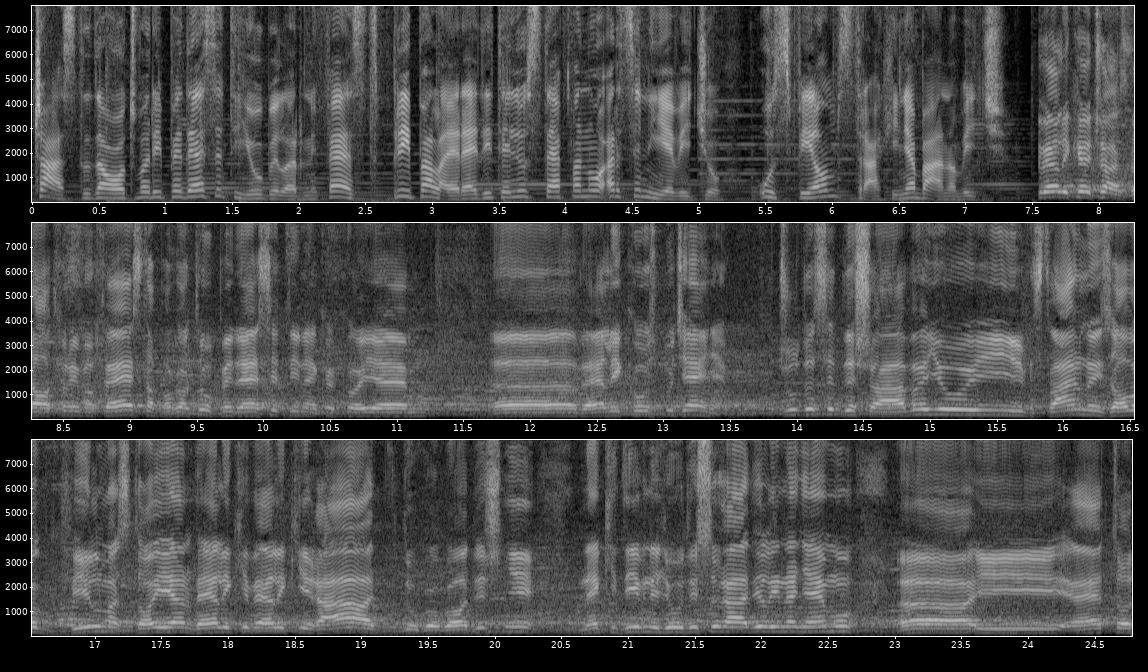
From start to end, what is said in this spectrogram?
Čast da otvori 50. jubilarni fest pripala je reditelju Stefanu Arsenijeviću uz film Strahinja Banović. Velika je čast da otvorimo fest, a pogotovo 50. nekako je veliko uzbuđenje. Čuda se dešavaju i stvarno iz ovog filma stoji jedan veliki, veliki rad, dugogodišnji. Neki divni ljudi su radili na njemu e, i eto,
